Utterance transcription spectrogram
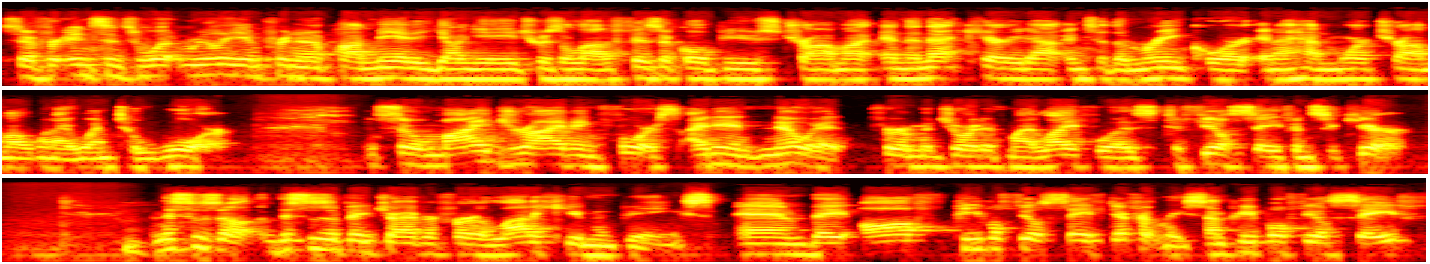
So, for instance, what really imprinted upon me at a young age was a lot of physical abuse, trauma, and then that carried out into the Marine Corps, and I had more trauma when I went to war. And so, my driving force, I didn't know it for a majority of my life, was to feel safe and secure. And this is a this is a big driver for a lot of human beings, and they all people feel safe differently. Some people feel safe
